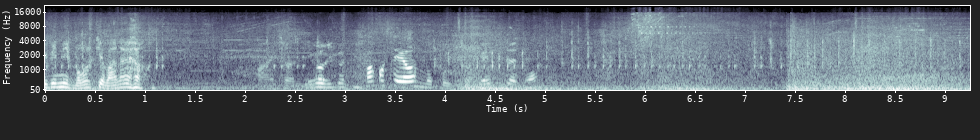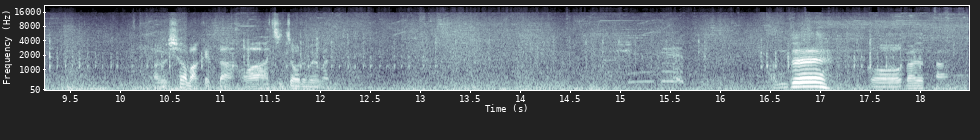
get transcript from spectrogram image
피비님 먹을 게 많아요. 아전 이거 이거 좀 빡빡해요 먹고 있어 깨주세요 아, 이거 시야 맞겠다. 와, 진짜 오랜만에 맞네. 안 돼! 어, 맞았다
